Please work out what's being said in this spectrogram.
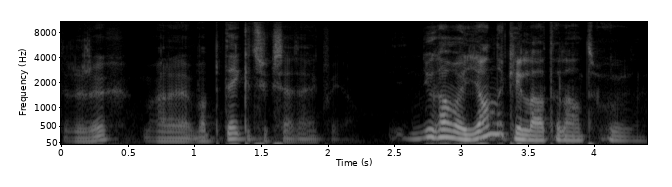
Ja. Achter de rug. Maar eh, wat betekent succes eigenlijk voor jou? Nu gaan we Janneke laten antwoorden.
